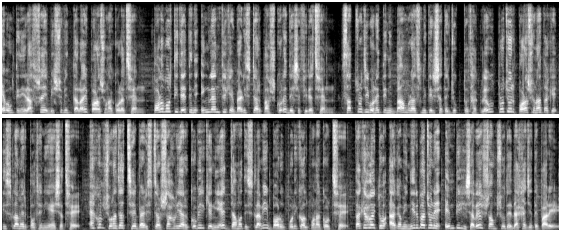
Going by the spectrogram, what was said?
এবং তিনি রাজশাহী বিশ্ববিদ্যালয়ে পড়াশোনা করেছেন। পরবর্তীতে তিনি ইংল্যান্ড থেকে ব্যারিস্টার পাশ করে দেশে ফিরেছেন। ছাত্র জীবনে তিনি বাম রাজনীতির সাথে যুক্ত থাকলেও প্রচুর পড়াশোনা তাকে ইসলামের পথে নিয়ে এসেছে। এখন শোনা যাচ্ছে ব্যারিস্টার শাহরিয়ার কবিরকে নিয়ে জামাত ইসলামী বড় পরিকল্পনা করছে। তাকে হয়তো আগামী নির্বাচনে এমপি হিসাবে সংসদে দেখা যেতে পারে।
